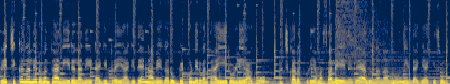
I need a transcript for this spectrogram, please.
ನೋಡಿ ಚಿಕನ್ನಲ್ಲಿರುವಂತಹ ನೀರೆಲ್ಲ ನೀಟಾಗಿ ಡ್ರೈ ಆಗಿದೆ. ನಾವೀಗ ರುಬ್ಬಿಟ್ಕೊಂಡಿರುವಂತಹ ಈರುಳ್ಳಿ ಹಾಗೂ ಅಚ್ಕಾರದ ಪುಡಿಯ ಮಸಾಲೆ ಏನಿದೆ, ಅದನ್ನು ನಾನು ನೀಟಾಗಿ ಹಾಕಿ ಸ್ವಲ್ಪ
